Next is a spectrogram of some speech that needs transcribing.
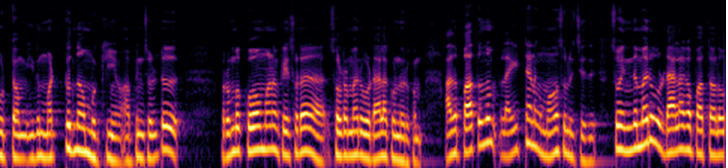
கூட்டம் இது மட்டும்தான் முக்கியம் அப்படின்னு சொல்லிட்டு ரொம்ப கோவமான ஃபேஸோட சொல்கிற மாதிரி ஒரு டைலாக் ஒன்று இருக்கும். அதை பார்த்ததும் லைட்டாக எனக்கு முகம் சொல்லிச்சது ஸோ இந்த மாதிரி ஒரு டைலாகை பார்த்தாலோ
